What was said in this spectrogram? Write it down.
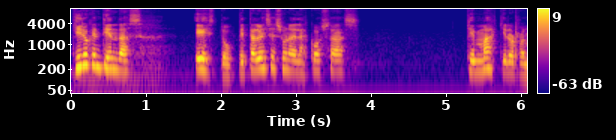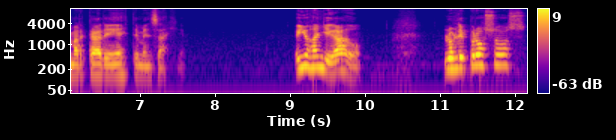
Quiero que entiendas esto, que tal vez es una de las cosas que más quiero remarcar en este mensaje. Ellos han llegado. Los leprosos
